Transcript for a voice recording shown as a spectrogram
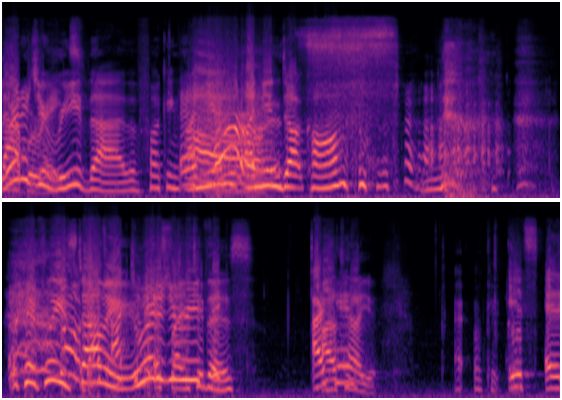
Where did you read that? The fucking It onion, hurts. onion.com. okay, please No, tell me. actually Where did you read this? I'll can't- tell you. I- okay. go. It's a,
